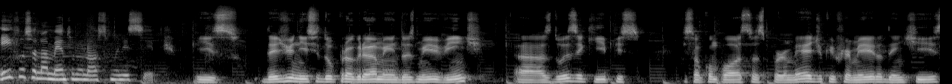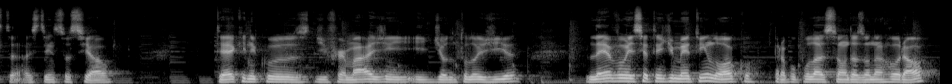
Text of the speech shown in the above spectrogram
em funcionamento no nosso município. Isso. Desde o início do programa em 2020, as duas equipes que são compostas por médico, enfermeiro, dentista, assistente social, técnicos de enfermagem e de odontologia, levam esse atendimento em loco para a população da zona rural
